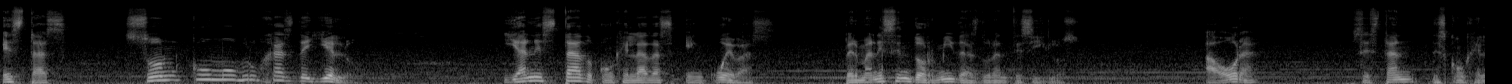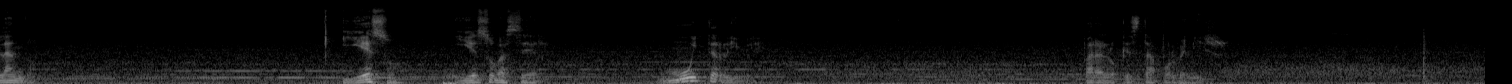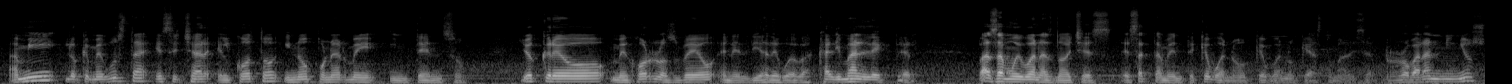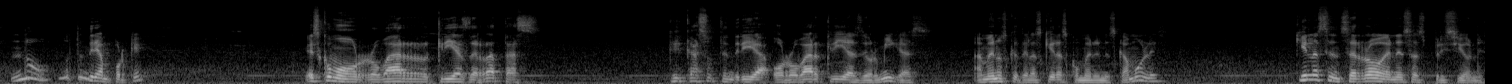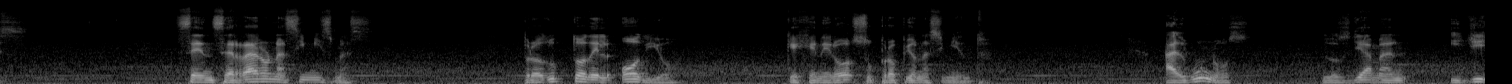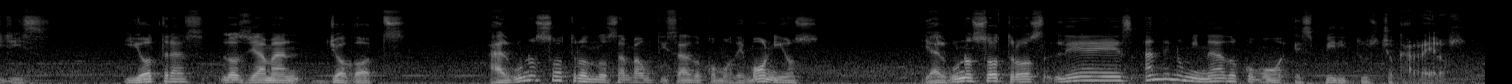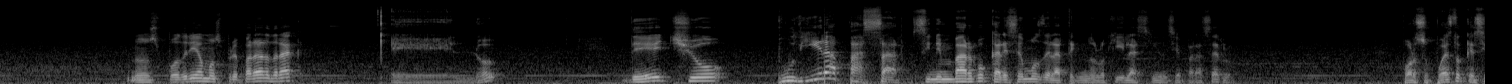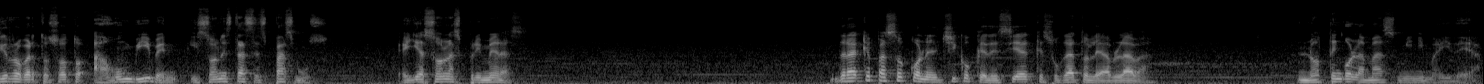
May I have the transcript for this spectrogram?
Estas son como brujas de hielo y han estado congeladas en cuevas, permanecen dormidas durante siglos. Ahora se están descongelando. Y eso, y eso va a ser muy terrible para lo que está por venir. A mí lo que me gusta es echar el coto y no ponerme intenso. Yo creo mejor los veo en el día de hueva. Calimán Lecter. Pasa muy buenas noches. Exactamente. Qué bueno, qué bueno que has tomado. Dice, ¿robarán niños? No, no tendrían por qué. Es como robar crías de ratas. ¿Qué caso tendría o robar crías de hormigas? A menos que te las quieras comer en escamoles. ¿Quién las encerró en esas prisiones? Se encerraron a sí mismas producto del odio que generó su propio nacimiento. Algunos los llaman Ijijis y otras los llaman Yogots. Algunos otros los han bautizado como demonios y algunos otros les han denominado como espíritus chocarreros. ¿Nos podríamos preparar, Drac? Eh, no. De hecho, pudiera pasar, sin embargo, carecemos de la tecnología y la ciencia para hacerlo. Por supuesto que sí, Roberto Soto, aún viven y son estas espasmos. Ellas son las primeras. Dra, ¿qué pasó con el chico que decía que su gato le hablaba? No tengo la más mínima idea.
